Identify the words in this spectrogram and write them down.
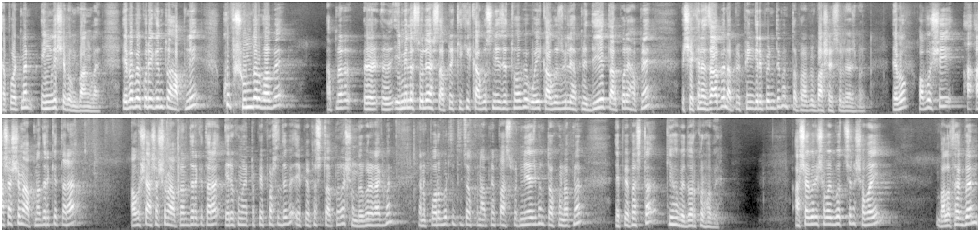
অ্যাপয়েন্টমেন্ট ইংলিশ এবং বাংলায়। এভাবে করে কিন্তু আপনি খুব সুন্দরভাবে আপনার ইমেলে চলে আসছে। আপনি কী কী কাগজ নিয়ে যেতে হবে, ওই কাগজগুলি আপনি দিয়ে তারপরে আপনি সেখানে যাবেন, আপনি ফিঙ্গারপ্রিন্ট দেবেন, তারপর আপনি বাসায় চলে আসবেন। এবং অবশ্যই আসার সময় আপনাদেরকে তারা অবশ্যই আসার সময় আপনাদেরকে তারা এরকম একটা পেপার্স দেবে। এই পেপার্সটা আপনারা সুন্দর করে রাখবেন। কারণ পরবর্তীতে যখন আপনি পাসপোর্ট নিয়ে আসবেন, তখন আপনার এই পেপার্সটা কীভাবে দরকার হবে? আশা করি সবাই বুঝছেন। সবাই ভালো থাকবেন।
